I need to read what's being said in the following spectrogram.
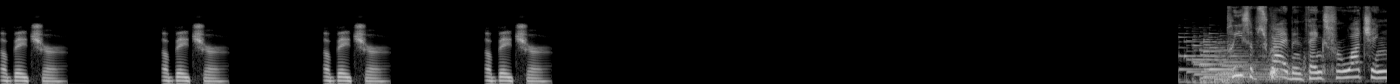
abature, abature, abature, abature. Please subscribe and thanks for watching.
